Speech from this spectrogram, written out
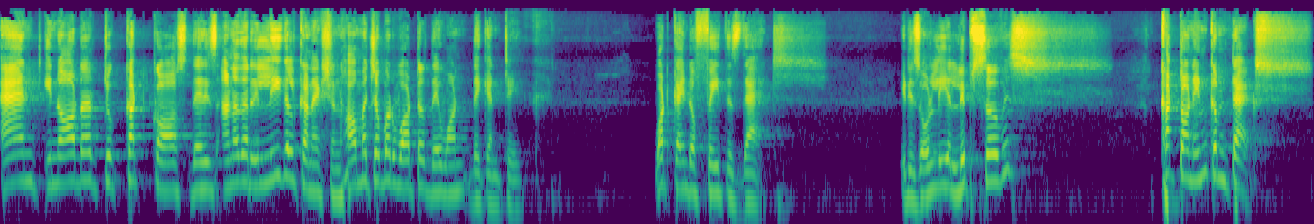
and in order to cut costs, there is another illegal connection. How much ever water they want, they can take. What kind of faith is that? It is only a lip service. Cut on income tax.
